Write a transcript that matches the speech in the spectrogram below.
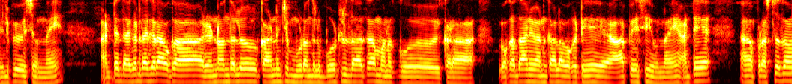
నిలిపివేసి ఉన్నాయి. అంటే దగ్గర దగ్గర ఒక రెండు వందలు కాడ నుంచి మూడు వందల బోట్ల దాకా మనకు ఇక్కడ ఒకదాని వెనకాల ఒకటి ఆపేసి ఉన్నాయి. అంటే ప్రస్తుతం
